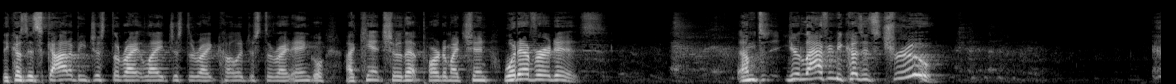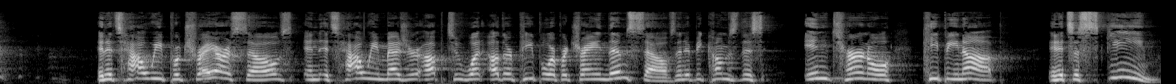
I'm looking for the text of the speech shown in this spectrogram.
Because it's got to be just the right light, just the right color, just the right angle. I can't show that part of my chin, whatever it is. T- you're laughing because it's true. And it's how we portray ourselves, and it's how we measure up to what other people are portraying themselves. And it becomes this internal keeping up, and it's a scheme.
